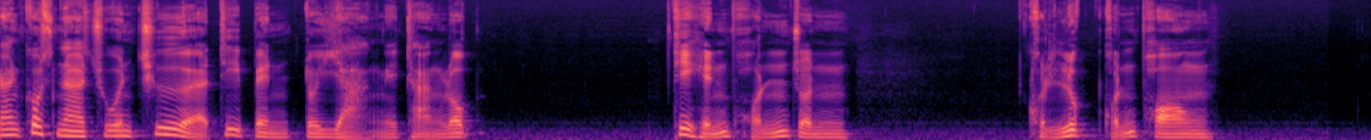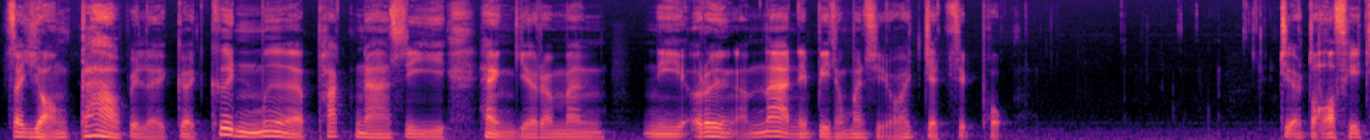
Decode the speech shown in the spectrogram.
การโฆษณาชวนเชื่อที่เป็นตัวอย่างในทางลบ ที่เห็นผลจนขนลุกขนพอง สยองเกล้าไปเลยเกิดขึ้นเมื่อพักนาซีแห่งเยอรมันนีเรื่องอำนาจในปี 2476 ที่อดอล์ฟฮิต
